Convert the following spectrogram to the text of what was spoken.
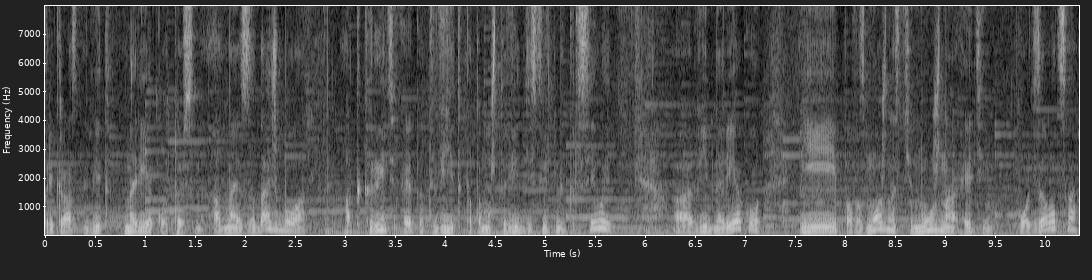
прекрасный вид на реку. То есть одна из задач была открыть этот вид, потому что вид действительно красивый, э, вид на реку, и по возможности нужно этим пользоваться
